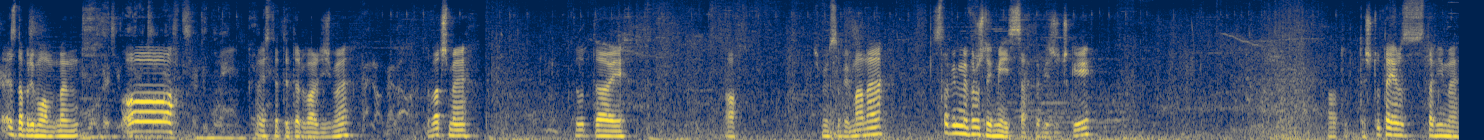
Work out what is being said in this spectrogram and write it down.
To jest dobry moment. O! No niestety dorwaliśmy. Zobaczmy. Tutaj. O. Weźmy sobie manę. Stawimy w różnych miejscach te wieżyczki. O, tu, też tutaj rozstawimy.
